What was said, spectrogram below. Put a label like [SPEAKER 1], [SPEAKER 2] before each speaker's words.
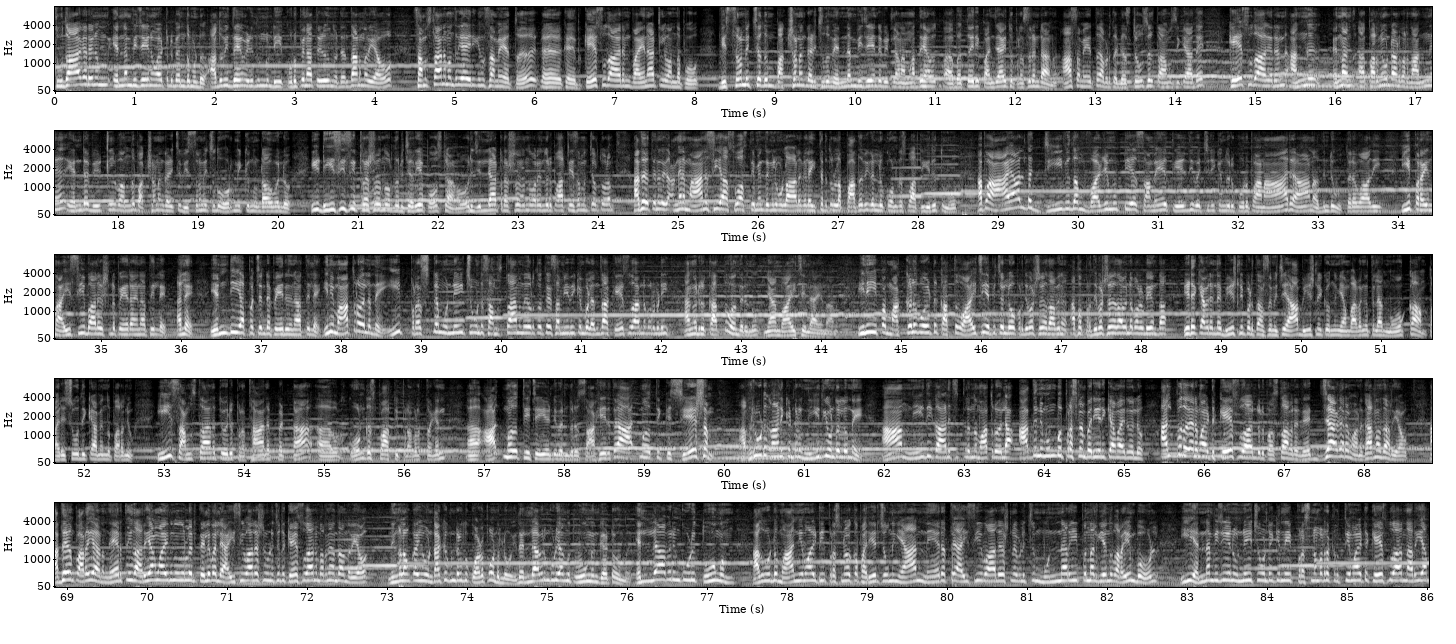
[SPEAKER 1] സുധാകരനും N M വിജയനുമായിട്ടൊരു ബന്ധമുണ്ട്. അതും ഇദ്ദേഹം എഴുതുന്നുണ്ട്. ഈ കുറിപ്പിനകത്ത് എഴുതുന്നുണ്ട്. എന്താണെന്നറിയാവോ? സംസ്ഥാന മന്ത്രിയായിരിക്കുന്ന സമയത്ത് കെ- സുധാകരൻ വയനാട്ടിൽ വന്നപ്പോൾ വിശ്രമിച്ചതും ഭക്ഷണം കഴിച്ചതും എൻ എം വിജയന്റെ വീട്ടിലാണ്. അദ്ദേഹം ബത്തേരി പഞ്ചായത്ത് പ്രസിഡന്റാണ്. ആ സമയത്ത് അവിടുത്തെ ഗസ്റ്റ് ഹൗസിൽ താമസിക്കാതെ കെ സുധാകരൻ അങ്ങ് എന്നാ പറഞ്ഞുകൊണ്ടാണ് പറഞ്ഞത് അങ്ങ് എന്റെ വീട്ടിൽ വന്ന് ഭക്ഷണം കഴിച്ച് വിശ്രമിച്ചത് ഓർമ്മിക്കുന്നുണ്ടാവുമല്ലോ. ഈ ഡി സി സി ട്രഷർ എന്ന് പറഞ്ഞൊരു ചെറിയ പോസ്റ്റാണ്. ഒരു ജില്ലാ ട്രഷർ എന്ന് പറയുന്ന ഒരു പാർട്ടിയെ സംബന്ധിച്ചിടത്തോളം അദ്ദേഹത്തിന് അങ്ങനെ മാനസിക അസ്വാസ്ഥ്യം എന്തെങ്കിലും ആളുകളെ ഇത്തരത്തിലുള്ള പദവികളിൽ കോൺഗ്രസ് പാർട്ടി ഇരുത്തുമോ? അപ്പോൾ അയാളുടെ ജീവിതം വഴിമുട്ടിയ സമയത്ത് എഴുതി വെച്ചിരിക്കുന്ന ഒരു കുറിപ്പാണ്. ആരാണ് അതിന്റെ ഉത്തരവാദി? ഈ പറയുന്ന ഐ സി ബാലകൃഷ്ണന്റെ പേര് അതിനകത്തില്ലേ? അല്ലെ? എൻ ഡി അപ്പച്ചന്റെ പേര് ഇതിനകത്തില്ലേ? ഇനി മാത്രമല്ലെന്നേ ഈ പ്രശ്നം ഉന്നയിച്ചുകൊണ്ട് സംസ്ഥാന നേതൃത്വത്തെ സമീപിക്കുമ്പോൾ എന്താ കേസുകാരന്റെ മറുപടി? അങ്ങനെ ഒരു കത്ത് വന്നിരുന്നു ഞാൻ വായിച്ചില്ല എന്നാണ്. ഇനി ഇപ്പൊ മക്കൾ പോയിട്ട് കത്ത് വായിച്ച് ഏൽപ്പിച്ചല്ലോ പ്രതിപക്ഷ നേതാവിന്. അപ്പോൾ പ്രതിപക്ഷ നേതാവിന്റെ മറുപടി എന്താ? ഇടയ്ക്ക് അവരെന്നെ ഭീഷണിപ്പെടുത്താൻ ശ്രമിച്ച് ആ ഭീഷണിക്കൊന്നും ഞാൻ വഴങ്ങത്തില്ല നോക്കാം പരിശോധിക്കാമെന്ന് പറഞ്ഞു. ഈ സംസ്ഥാനത്തെ ഒരു പ്രധാനപ്പെട്ട കോൺഗ്രസ് പാർട്ടി പ്രവർത്തകൻ ആത്മഹത്യ ചെയ്യേണ്ടി വരുന്ന ഒരു സാഹചര്യത്തിൽ ആത്മഹത്യക്ക് ശേഷം അവരോട് കാണിക്കേണ്ട ഒരു നീതി ഉണ്ടല്ലോന്നേ? ആ നീതി കാണിച്ചിട്ടില്ലെന്ന് മാത്രമല്ല അതിനു മുമ്പ് പ്രശ്നം പരിഹരിക്കാമായിരുന്നല്ലോ. അത്ഭുതകരമായിട്ട് കേസ് സുധാകരന്റെ ഒരു പ്രസ്താവന ലജ്ജാകരമാണ്. കാരണം അറിയാമോ അദ്ദേഹം പറയാണ് നേരത്തെ ഇത് അറിയാമായിരുന്നു എന്നുള്ളൊരു തെളിവല്ലേ? ഐ സി ബാലകൃഷ്ണൻ വിളിച്ചിട്ട് കെ സുധാകരൻ പറഞ്ഞാൽ എന്താണെന്നറിയോ? നിങ്ങളൊക്കെ ഈ ഉണ്ടാക്കിക്കൊണ്ടിരുന്നത് കുഴപ്പമുണ്ടല്ലോ. ഇതെല്ലാവരും കൂടി അങ്ങ് തൂങ്ങും കേട്ടോ എന്ന്. എല്ലാവരും കൂടി തൂങ്ങും. അതുകൊണ്ട് മാന്യമായിട്ട് ഈ പ്രശ്നമൊക്കെ പരിഹരിച്ചോന്ന് ഞാൻ നേരത്തെ ഐ സി ബാലകൃഷ്ണനെ വിളിച്ച് മുന്നറിയിപ്പ് നൽകിയെന്ന് പറയുമ്പോൾ ഈ എൻ എം വിജയൻ ഉന്നയിച്ചുകൊണ്ടിരിക്കുന്ന ഈ പ്രശ്നം വളരെ കൃത്യമായിട്ട് കെ സുധാകരൻ അറിയാം.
